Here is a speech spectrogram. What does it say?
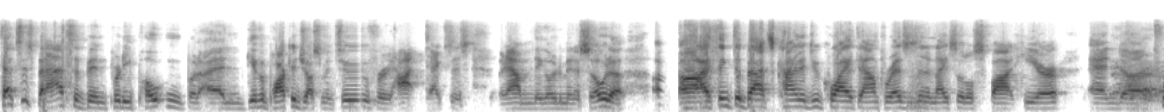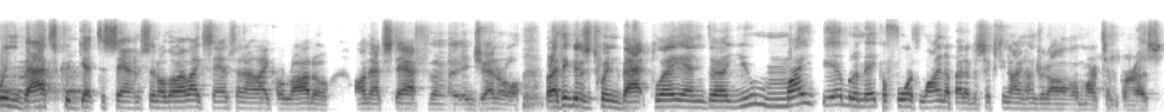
Texas bats have been pretty potent, but and give a park adjustment too for hot Texas. But now they go to Minnesota. Uh, I think the bats kind of do quiet down. Perez is in a nice little spot here, and uh, twin bats could get to Sampson. Although I like Sampson, I like Gerardo on that staff uh, in general. But I think there's a twin bat play, and uh, you might be able to make a fourth lineup out of a $6,900 Martin Perez.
